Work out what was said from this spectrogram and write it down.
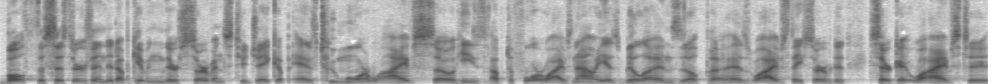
Both the sisters ended up giving their servants to Jacob as two more wives, so he's up to four wives now. He has Bilhah and Zilpah as wives. They served as surrogate wives to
